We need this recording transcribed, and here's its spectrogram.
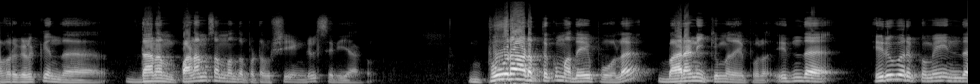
அவர்களுக்கு இந்த தனம் பணம் சம்பந்தப்பட்ட விஷயங்கள் சரியாகும். பூராடத்துக்கும் அதே போல் பரணிக்கும் அதே போல். இந்த இருவருக்குமே இந்த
